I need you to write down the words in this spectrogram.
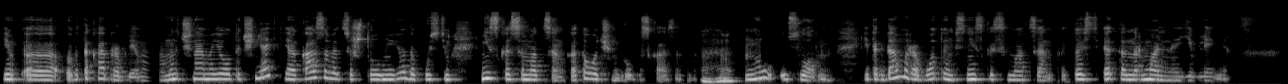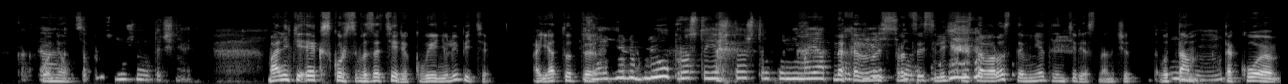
И э, вот такая проблема. Мы начинаем ее уточнять, и оказывается, что у нее, допустим, низкая самооценка. Это очень грубо сказано. Угу. Ну, условно. И тогда мы работаем с низкой самооценкой. То есть это нормальное явление когда Понял. запрос нужно уточнять. Маленький экскурс в эзотерику. Вы ее не любите? А я тут... Я ее люблю, просто я считаю, что это не моя Нахожусь в процессе личностного роста, и мне это интересно. Значит, вот там такое,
